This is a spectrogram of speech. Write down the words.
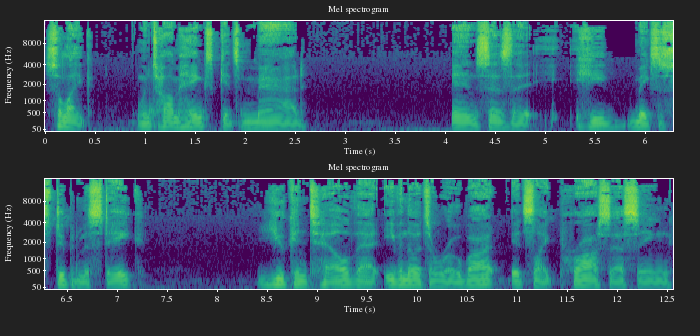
So like when Tom Hanks gets mad and says that he makes a stupid mistake, you can tell that even though it's a robot, it's like processing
